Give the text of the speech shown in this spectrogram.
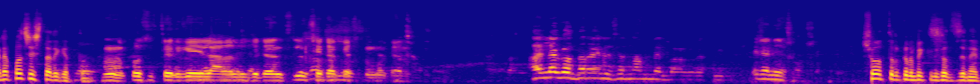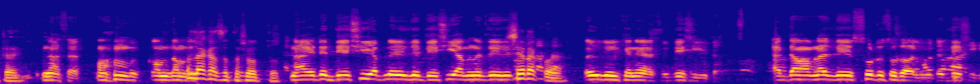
এটা পঁচিশ তারিখের তো। হ্যাঁ পঁচিশ তারিখে এই লাল আলু যেটা আনছিলাম সেটা ক্যাশ মামোটা এটা নিয়ে সমস্যা। সত্তর করে বিক্রি করতেছেন এটাই? না স্যার কম কম দাম লেখা আছে তো সত্তর। না এটা দেশি আপনি যে দেশি আপনার যে সেটা কই ওই যে ওইখানে আছে দেশি এটা। একদম আপনার যে ছোট ছোট আলু এটা দেশি।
